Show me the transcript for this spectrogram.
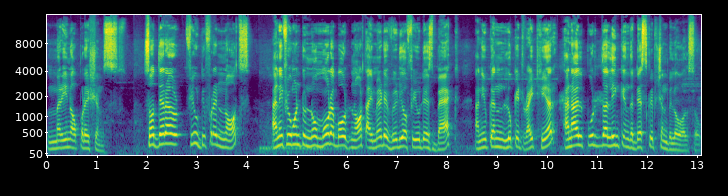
marine operations. So there are few different norths and if you want to know more about north i made a video a few days back and you can look it right here. And i'll put the link in the description below also.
